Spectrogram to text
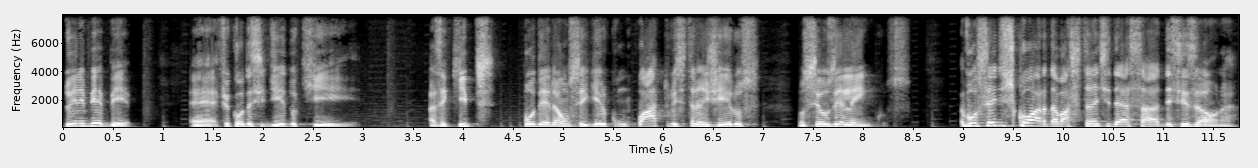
do NBB. É, ficou decidido que as equipes poderão seguir com quatro estrangeiros nos seus elencos. Você discorda bastante dessa decisão, né?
